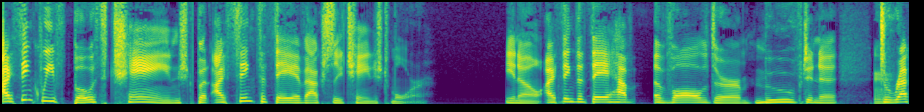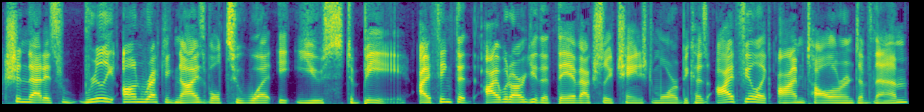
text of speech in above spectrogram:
I think we've both changed, but I think that they have actually changed more. You know, I think that they have evolved or moved in a Mm. direction that is really unrecognizable to what it used to be. I think that I would argue that they have actually changed more because I feel like I'm tolerant of them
